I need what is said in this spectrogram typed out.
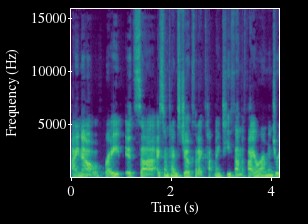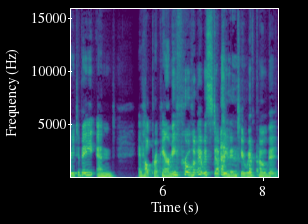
I know, right? It's, uh, I sometimes joke that I cut my teeth on the firearm injury debate and it helped prepare me for what I was stepping into with COVID.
